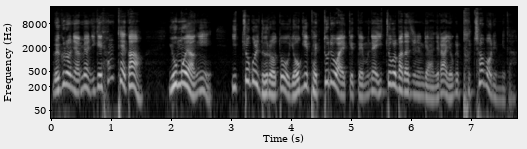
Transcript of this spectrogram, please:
왜 그러냐면 이게 형태가 요 모양이 이쪽을 늘어도 여기 백돌이 와 있기 때문에 이쪽을 받아주는 게 아니라 여기를 붙여버립니다.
